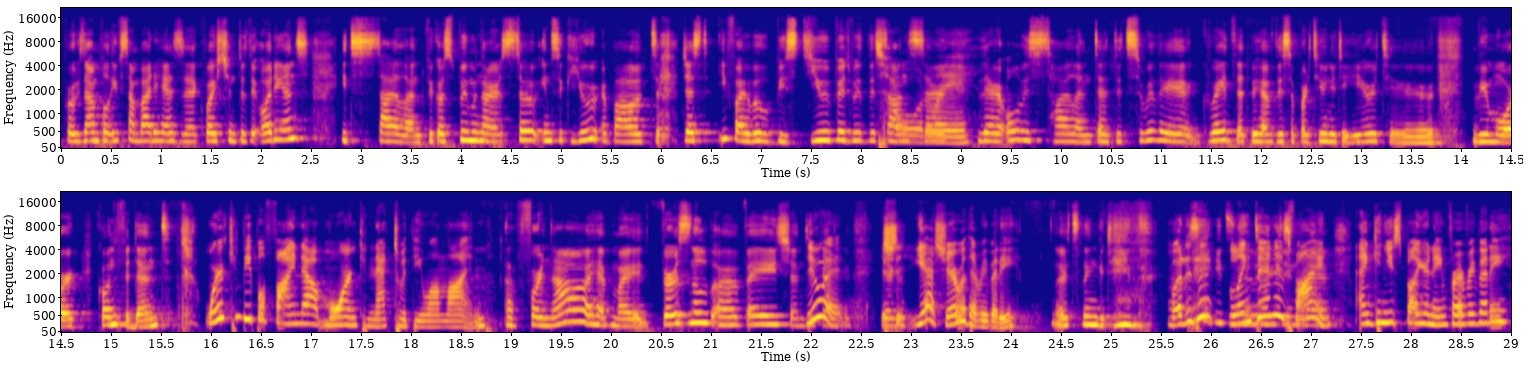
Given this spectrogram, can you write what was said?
For example, if somebody has a question to the audience, it's silent because women are so insecure about just if I will be stupid with this Totally. answer. They're always silent, and it's really great that we have this opportunity here to be more confident. Where can people find out more and connect with you online? Uh, for now, I have my personal uh, page and Do it. Yeah, Sh- yeah, share with everybody. No, it's LinkedIn. What is it? It's LinkedIn is fine. yeah. And can you spell your name for everybody?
